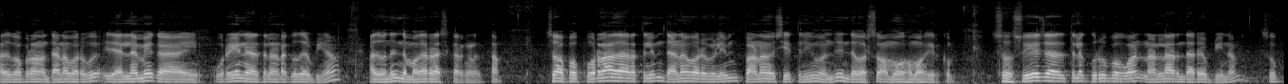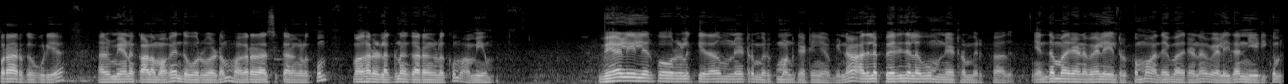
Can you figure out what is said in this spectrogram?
அதுக்கப்புறம் தனவரவு இது எல்லாமே க ஒரே நேரத்தில் நடக்குது அப்படின்னா அது வந்து இந்த மகர ராசிக்காரங்களுக்கு தான். ஸோ அப்போ பொருளாதாரத்திலையும் தன வரவிலையும் பண விஷயத்துலையும் வந்து இந்த வருஷம் அமோகமாக இருக்கும். ஸோ சுயஜாதத்தில் குரு பகவான் நல்லா இருந்தார் அப்படின்னா சூப்பராக இருக்கக்கூடிய அருமையான காலமாக இந்த ஒரு வருடம் மகர ராசிக்காரங்களுக்கும் மகர லக்னக்காரங்களுக்கும் அமையும். வேலையில் இருப்பவர்களுக்கு ஏதாவது முன்னேற்றம் இருக்குமான்னு கேட்டிங்க அப்படின்னா அதில் பெரிதளவு முன்னேற்றம் இருக்காது. எந்த மாதிரியான வேலையில் இருக்கமோ அதே மாதிரியான வேலை தான் நீடிக்கும்.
